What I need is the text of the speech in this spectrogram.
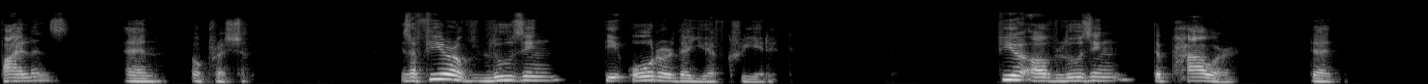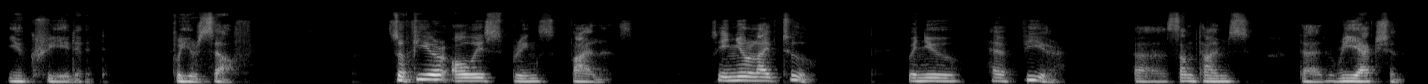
violence, and oppression. It's a fear of losing the order that you have created, fear of losing the power that you created for yourself. So, fear always brings violence. So, in your life too, when you have fear, uh, sometimes that reaction,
